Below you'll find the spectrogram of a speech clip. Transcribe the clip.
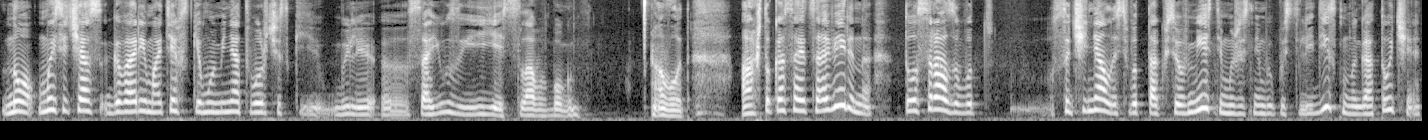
Но мы сейчас говорим о тех, с кем у меня творческие были э, союзы и есть, слава богу. Вот. А что касается Аверина, то сразу вот сочинялось вот так все вместе. Мы же с ним выпустили диск, многоточие.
